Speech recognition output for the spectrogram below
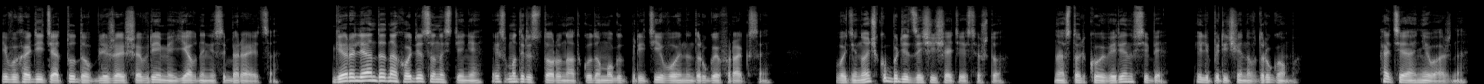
и выходить оттуда в ближайшее время явно не собирается. Герлянда находится на стене и смотрит в сторону, откуда могут прийти воины другой фракции. В одиночку будет защищать, если что. Настолько уверен в себе или причина в другом. Хотя, неважно.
